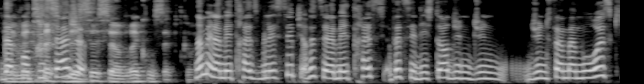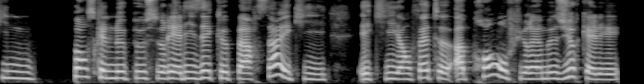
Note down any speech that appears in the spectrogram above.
d'apprentissage. La maîtresse blessée, c'est un vrai concept. Quand même. Non, mais la maîtresse blessée, puis en fait, c'est la maîtresse. En fait, c'est l'histoire d'une d'une femme amoureuse qui pense qu'elle ne peut se réaliser que par ça et qui et qui en fait apprend au fur et à mesure qu'elle est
